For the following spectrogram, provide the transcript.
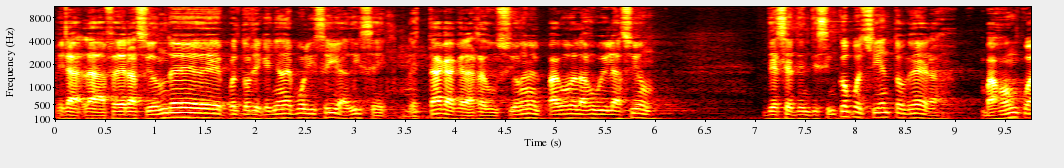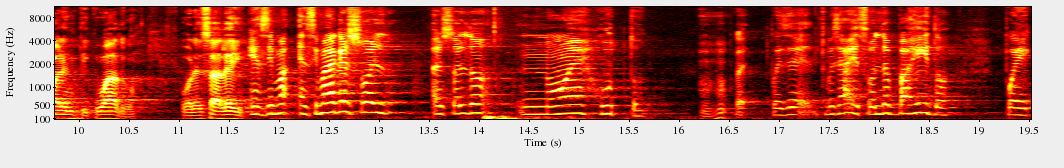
Mira, la Federación de, de Puertorriqueña de Policía dice, destaca que la reducción en el pago de la jubilación de 75% que era, bajó un 44% por esa ley. Encima, encima de que el sueldo, el sueldo no es justo. Pues, pues eh, tú pensabas, el sueldo es bajito, pues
